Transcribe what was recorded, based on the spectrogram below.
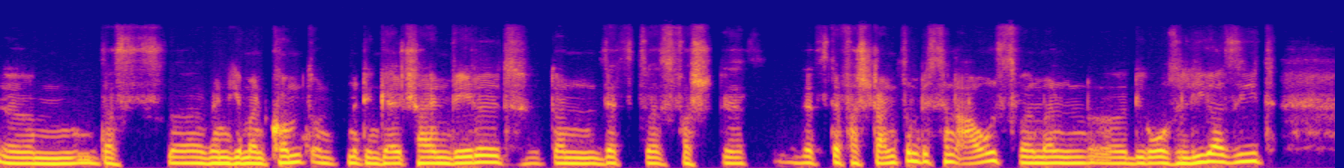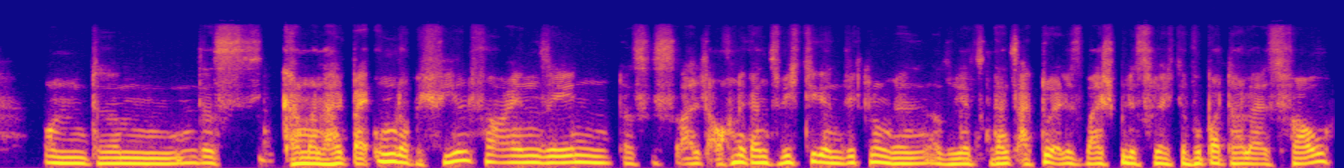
Ähm, dass, äh, wenn jemand kommt und mit den Geldscheinen wedelt, dann setzt, das, setzt der Verstand so ein bisschen aus, weil man äh, die große Liga sieht und ähm, das kann man halt bei unglaublich vielen Vereinen sehen. Das ist halt auch eine ganz wichtige Entwicklung. Also jetzt ein ganz aktuelles Beispiel ist vielleicht der Wuppertaler SV,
